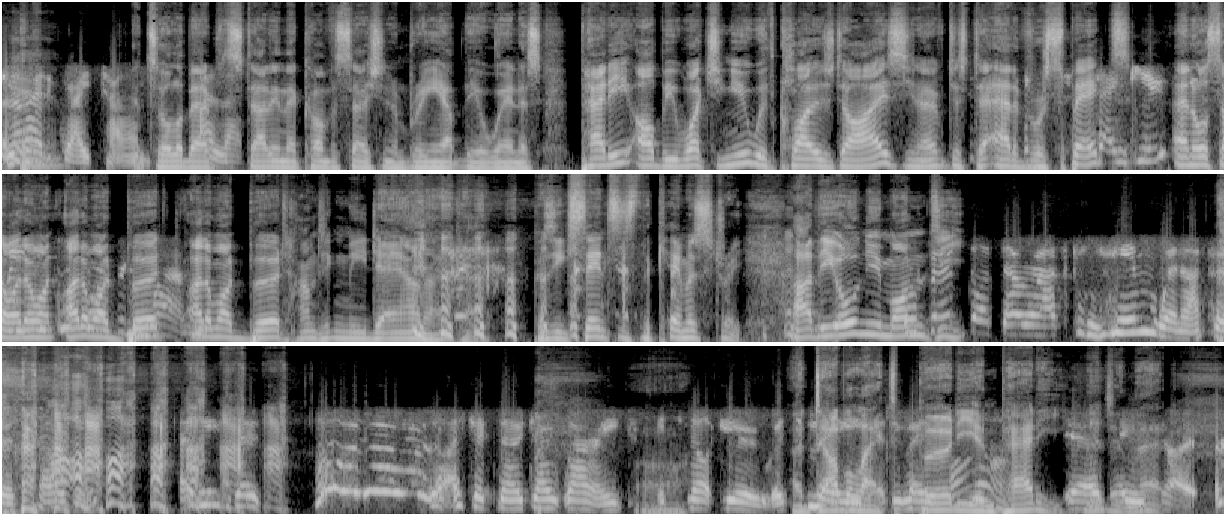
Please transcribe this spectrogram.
and I had a great time. It's all about starting that conversation and bringing up the awareness. Patti, I'll be watching you with closed eyes, you know, just to, out of respect. Thank you. And also, I don't want, I don't want Bert. I don't want Bert hunting me down, okay? Because he senses the chemistry. Uh, the all new Well, Monty. Bert thought they were asking him when I first told him. and he said, oh. I said, no, don't worry. It's not you. It's A me. double act, And went, Birdie and "Oh." Patti. Yeah, Imagine there you that. go.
